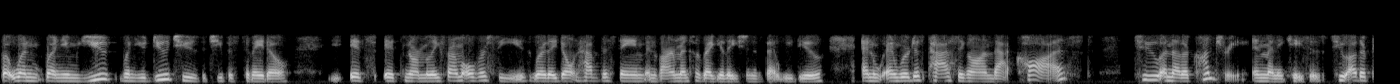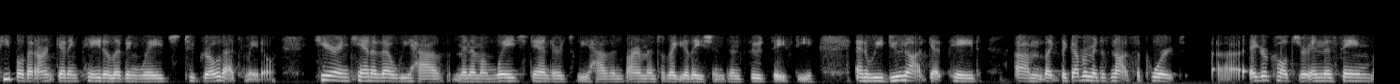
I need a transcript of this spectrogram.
But when when you use, when you do choose the cheapest tomato, it's it's normally from overseas where they don't have the same environmental regulations that we do, and and we're just passing on that cost to another country in many cases, to other people that aren't getting paid a living wage to grow that tomato. Here in Canada, we have minimum wage standards, we have environmental regulations and food safety, and we do not get paid. Um, like the government does not support uh, agriculture in the same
